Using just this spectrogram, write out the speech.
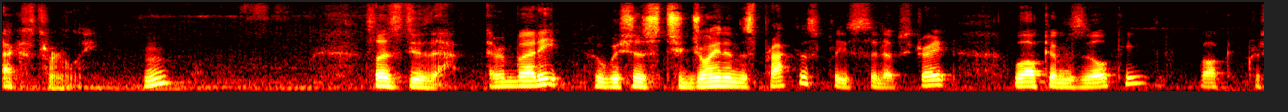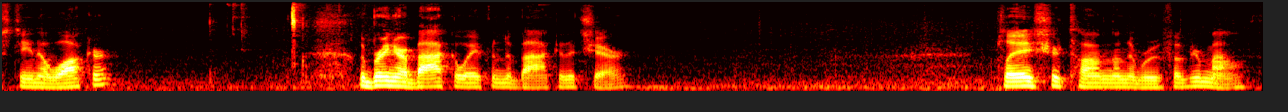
externally. Hmm? So let's do that. Everybody who wishes to join in this practice, please sit up straight. Welcome Zilke. Welcome Christina Walker. We bring our back away from the back of the chair. Place your tongue on the roof of your mouth.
